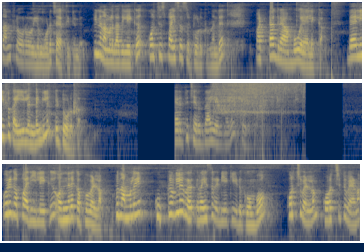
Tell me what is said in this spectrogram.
സൺഫ്ലവർ ഓയിലും കൂടെ ചേർത്തിട്ടുണ്ട്. പിന്നെ നമ്മളിത് അതിലേക്ക് കുറച്ച് സ്പൈസസ് ഇട്ട് കൊടുക്കുന്നുണ്ട്. പട്ട ഗ്രാമ്പു ഏലക്ക. ബേ ലീഫ് കയ്യിലുണ്ടെങ്കിൽ ഇട്ട് കൊടുക്കുക ക്യാരറ്റ് ചെറുതായി ഇട്ട് കൊടുക്കുക ഒരു കപ്പ് അരിയിലേക്ക് ഒന്നര കപ്പ് വെള്ളം. ഇപ്പോൾ നമ്മൾ കുക്കറിൽ റൈസ് റെഡിയാക്കി എടുക്കുമ്പോൾ കുറച്ച് വെള്ളം കുറച്ചിട്ട് വേണം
